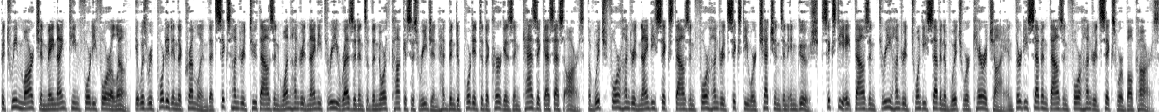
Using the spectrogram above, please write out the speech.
Between March and May 1944 alone, it was reported in the Kremlin that 602,193 residents of the North Caucasus region had been deported to the Kyrgyz and Kazakh SSRs, of which 496,460 were Chechens and Ingush, 68,327 of which were Karachay and 37,406 were Balkars.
